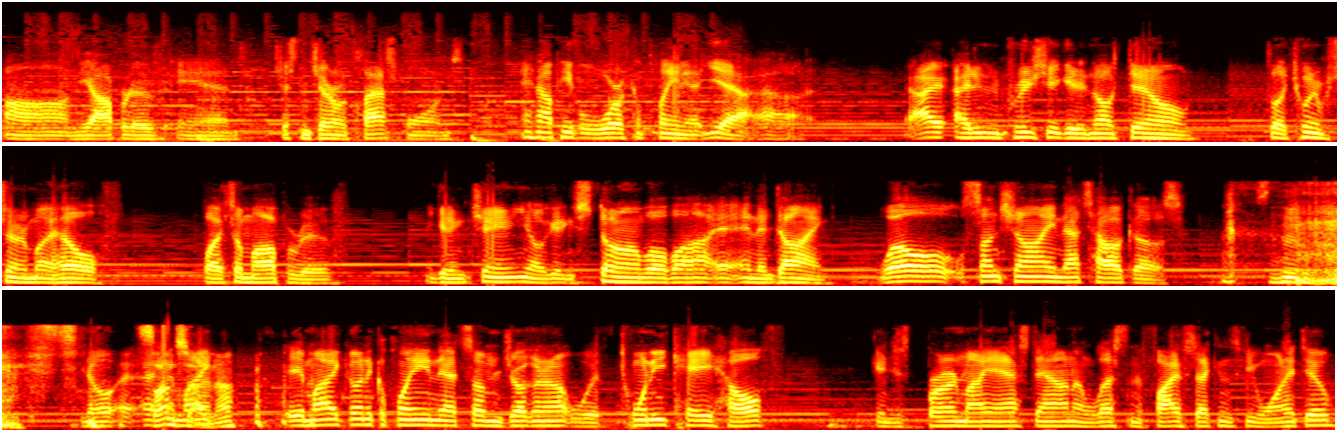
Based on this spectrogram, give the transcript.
on the operative and just in general class forums, and how people were complaining that, yeah, uh, I, I didn't appreciate getting knocked down to like 20% of my health by some operative and getting chained, you know, getting stunned, blah, blah, and, and then dying. Well, Sunshine, that's how it goes. You know, a- am I- Sunshine, huh? Am I going to complain that some juggernaut with 20k health can just burn my ass down in less than five seconds if he wanted to?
